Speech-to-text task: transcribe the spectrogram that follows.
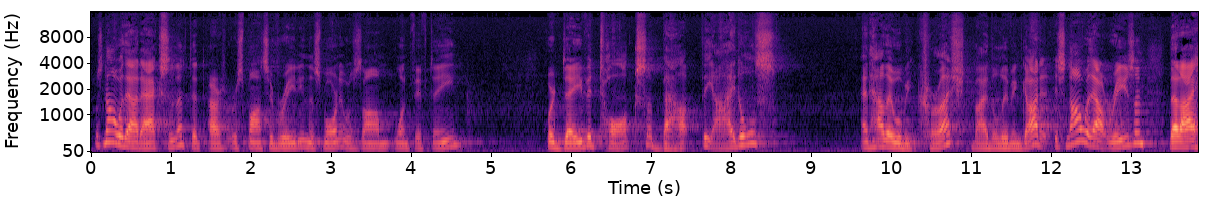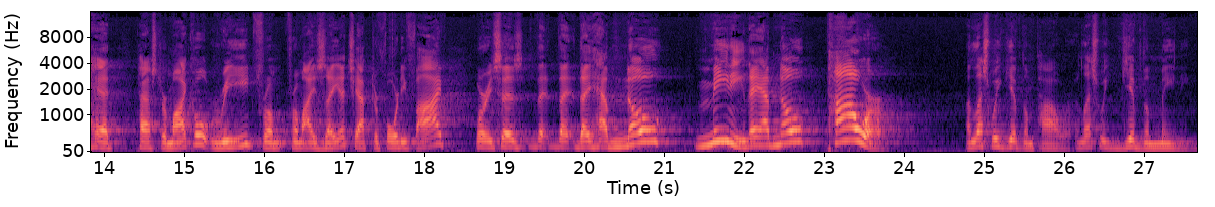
It was not without accident that our responsive reading this morning was Psalm 115, where David talks about the idols and how they will be crushed by the living God. It's not without reason that I had Pastor Michael read from, from Isaiah chapter 45, where he says that they have no meaning, they have no power unless we give them power, unless we give them meaning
